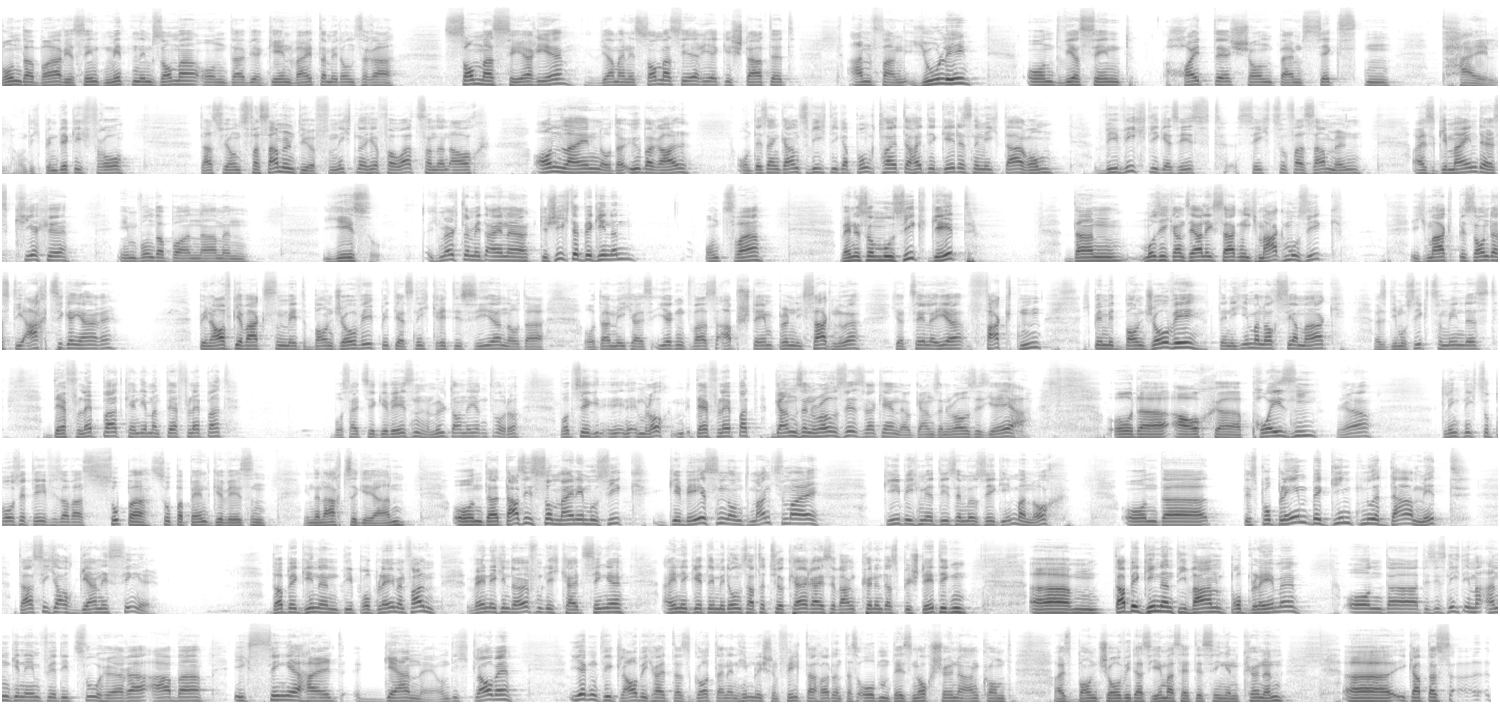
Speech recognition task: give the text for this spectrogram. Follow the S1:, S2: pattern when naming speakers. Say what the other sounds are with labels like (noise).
S1: Wunderbar, wir sind mitten im Sommer und äh, wir gehen weiter mit unserer Sommerserie. Wir haben eine Sommerserie gestartet Anfang Juli und wir sind heute schon beim sechsten Teil. Und ich bin wirklich froh, dass wir uns versammeln dürfen, nicht nur hier vor Ort, sondern auch online oder überall. Und das ist ein ganz wichtiger Punkt heute. Heute geht es nämlich darum, wie wichtig es ist, sich zu versammeln als Gemeinde, als Kirche im wunderbaren Namen Jesu. Ich möchte mit einer Geschichte beginnen. Und zwar, wenn es um Musik geht, dann muss ich ganz ehrlich sagen, ich mag Musik. Ich mag besonders die 80er Jahre. Bin aufgewachsen mit Bon Jovi. Bitte jetzt nicht kritisieren oder, oder mich als irgendwas abstempeln. Ich sage nur, ich erzähle hier Fakten. Ich bin mit Bon Jovi, den ich immer noch sehr mag, also die Musik zumindest. Def Leppard, kennt jemand Def Leppard? Wo seid ihr gewesen? Mülltonne irgendwo, oder? Wo habt ihr im Loch? Def Leppard, Guns N' Roses, wer kennt? Oh, Guns N' Roses, yeah. Oder auch äh, Poison, ja. Klingt nicht so positiv, ist aber super, super Band gewesen in den 80er Jahren. Und äh, das ist so meine Musik gewesen und manchmal gebe ich mir diese Musik immer noch. Und äh, das Problem beginnt nur damit, dass ich auch gerne singe. Da beginnen die Probleme, vor allem wenn ich in der Öffentlichkeit singe. Einige, die mit uns auf der Türkei-Reise waren, können das bestätigen. Ähm, da beginnen die wahren Probleme und äh, das ist nicht immer angenehm für die Zuhörer, aber ich singe halt gerne. Und ich glaube, irgendwie glaube ich halt, dass Gott einen himmlischen Filter hat und dass oben das noch schöner ankommt, als Bon Jovi das jemals hätte singen können. Äh, ich glaube,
